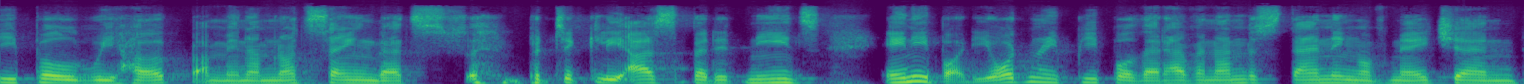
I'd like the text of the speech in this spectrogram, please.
people. We hope. I mean, I'm not saying that's particularly us, but it needs anybody, ordinary people that have an understanding of nature and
